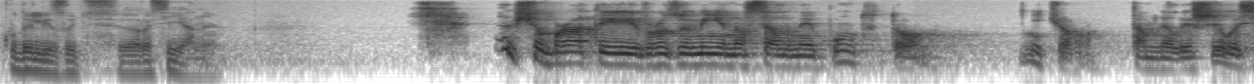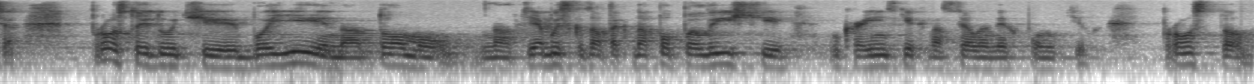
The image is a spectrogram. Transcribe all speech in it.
куди лізуть росіяни? Якщо брати в розумінні населений пункт, то нічого там не лишилося. Просто йдуть бої на тому, на я би сказав так, на попелищі українських населених пунктів. Просто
